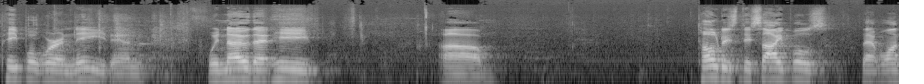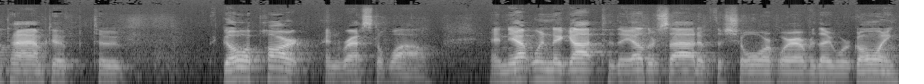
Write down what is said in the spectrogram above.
people were in need. And we know that he um, told his disciples that one time to, to go apart and rest a while. And yet, when they got to the other side of the shore, wherever they were going,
